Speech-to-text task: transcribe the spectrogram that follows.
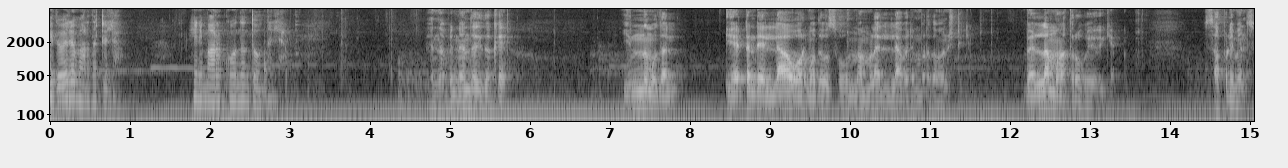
ഇതുവരെ മറന്നിട്ടില്ല. ഇനി മറക്കുമെന്നും തോന്നില്ല എന്നാ പിന്നെന്താ ഇതൊക്കെ? ഇന്ന് മുതൽ ഏട്ടന്റെ എല്ലാ ഓർമ്മ ദിവസവും നമ്മളെല്ലാവരും വ്രതം അനുഷ്ഠിക്കും. വെള്ളം മാത്രം ഉപയോഗിക്കാം. സപ്ലിമെൻസ്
